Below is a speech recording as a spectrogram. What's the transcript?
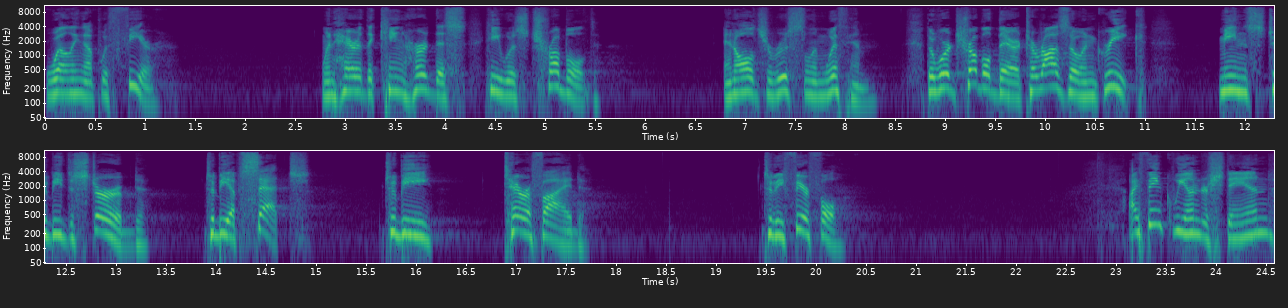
welling up with fear. When Herod the king heard this, he was troubled, and all Jerusalem with him. The word troubled there, tarazo in Greek, means to be disturbed, to be upset, to be terrified, to be fearful. I think we understand,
